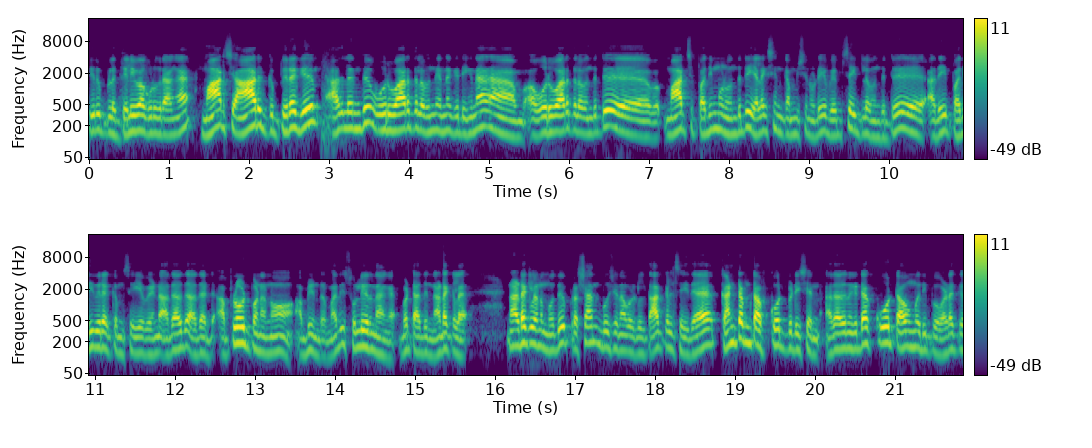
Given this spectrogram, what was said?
தீர்ப்பில் தெளிவாக கொடுக்குறாங்க. மார்ச் ஆறுக்கு பிறகு அதுலேருந்து ஒரு வாரத்தில் வந்து என்ன கேட்டிங்கன்னா ஒரு வாரத்தில் வந்துட்டு மார்ச் பதிமூணு வந்துட்டு எலெக்ஷன் கமிஷனுடைய வெப்சைட்டில் வந்துட்டு அதை பதிவிறக்கம் செய்ய வேண்டும். அதாவது அதை அப்லோட் பண்ணணும் அப்படின்ற மாதிரி சொல்லியிருந்தாங்க. பட் அது நடக்கலை. நடக்கலனும் போது பிரசாந்த் பூஷன் அவர்கள் தாக்கல் செய்த கண்டெம்ட் ஆஃப் கோர்ட் பிடிஷன் அதாவது கேட்டால் கோர்ட் அவமதிப்பு வழக்கு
